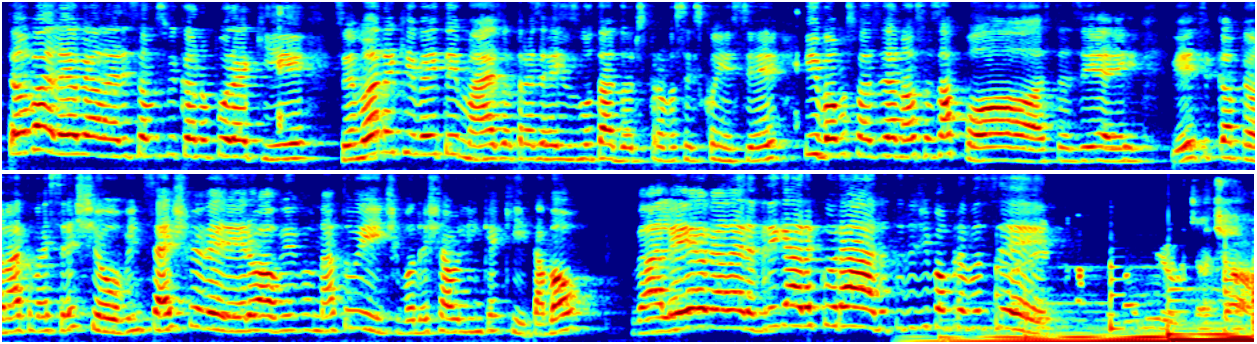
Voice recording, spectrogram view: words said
Então valeu, galera. Estamos ficando por aqui. Semana que vem tem mais. Vou trazer aí os lutadores para vocês conhecerem. E vamos fazer as nossas apostas. E aí, esse campeonato vai ser show. 27 de fevereiro, ao vivo na Twitch. Vou deixar o link aqui, tá bom? Valeu, galera. Obrigada, curado. Tudo de bom pra você. Valeu. Tchau, tchau.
